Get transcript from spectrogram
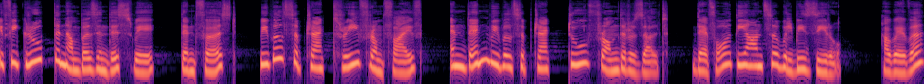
If we group the numbers in this way, then first we will subtract 3 from 5 and then we will subtract 2 from the result. Therefore, the answer will be 0. However,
